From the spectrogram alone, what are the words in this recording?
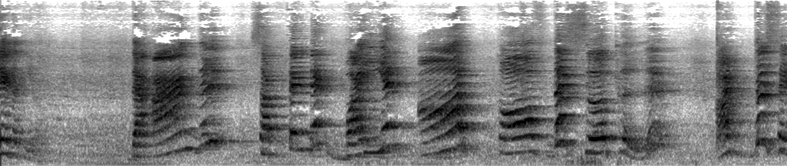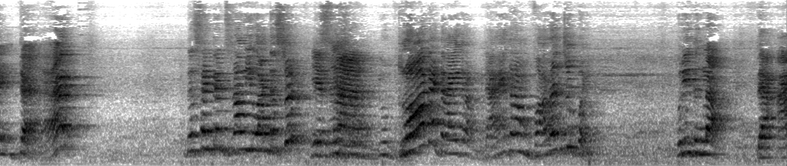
To say the theorem the angle subtended by an arc of the circle at the center the sentence now you understood Yes, ma'am. you draw the diagram diagram வரைஞ்சு படி புரியுதுங்களா the angle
